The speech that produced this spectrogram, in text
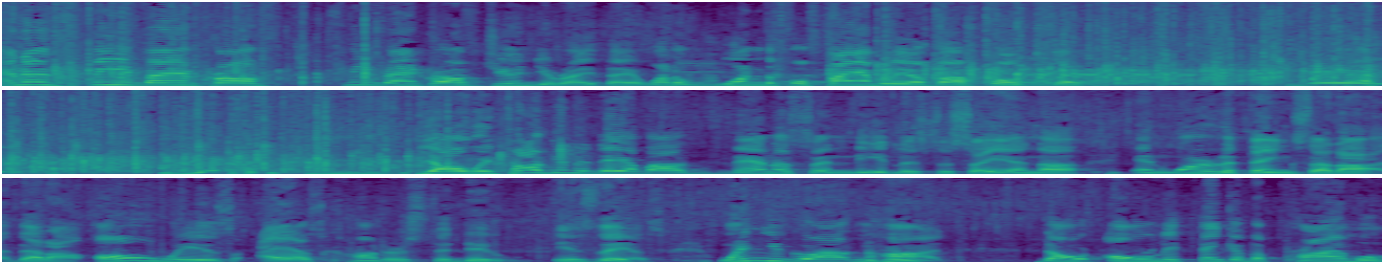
and then Speed Bancroft, Speed Bancroft Jr. right there. What a wonderful family of uh, folks there. Y'all, we're talking today about venison, needless to say, and uh, and one of the things that I that I always ask hunters to do is this: when you go out and hunt, don't only think of the primal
